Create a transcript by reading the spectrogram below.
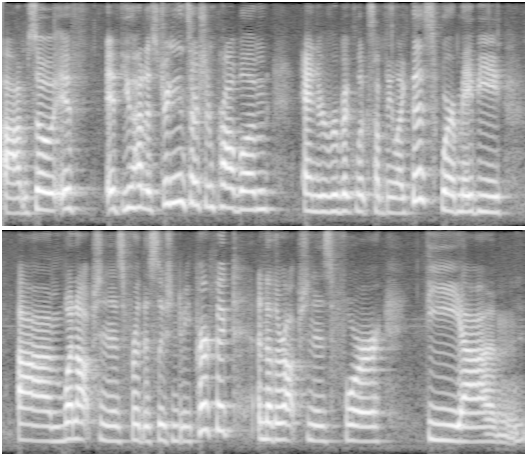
Um, so if, if you had a string insertion problem and your rubric looks something like this, where maybe um, one option is for the solution to be perfect, another option is for the, um,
